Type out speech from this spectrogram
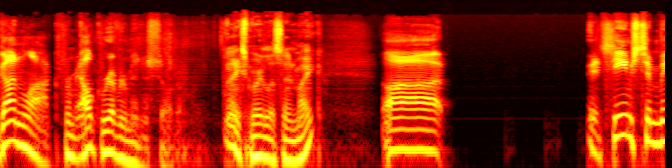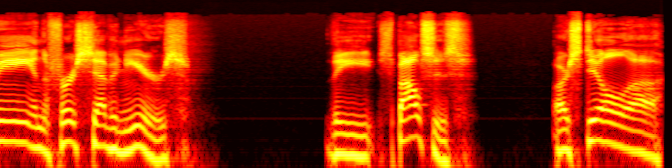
Gunlock from Elk River, Minnesota. Thanks for listening, Mike. Uh, it seems to me in the first seven years, the spouses are still uh,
